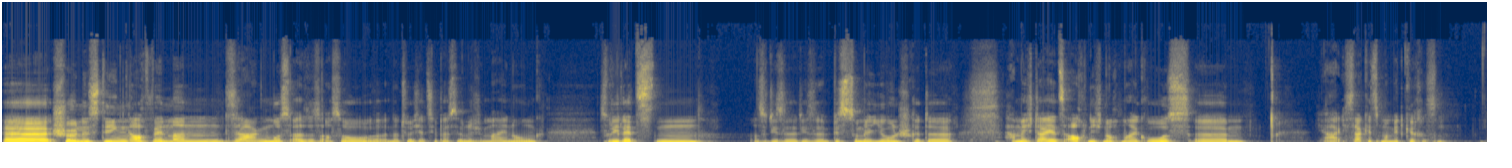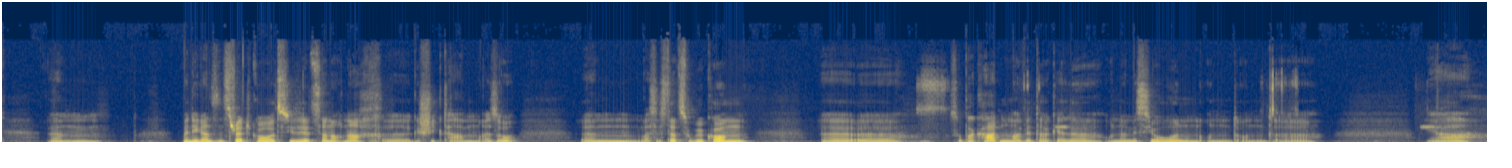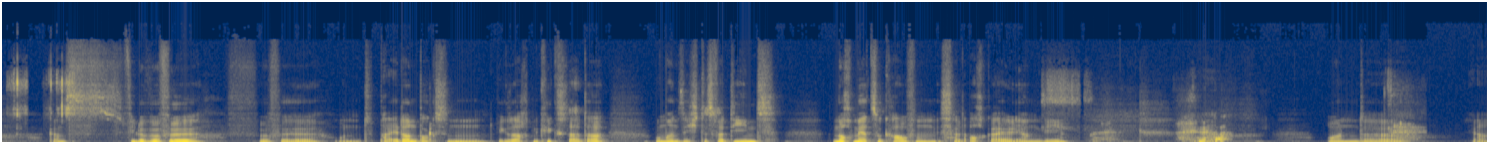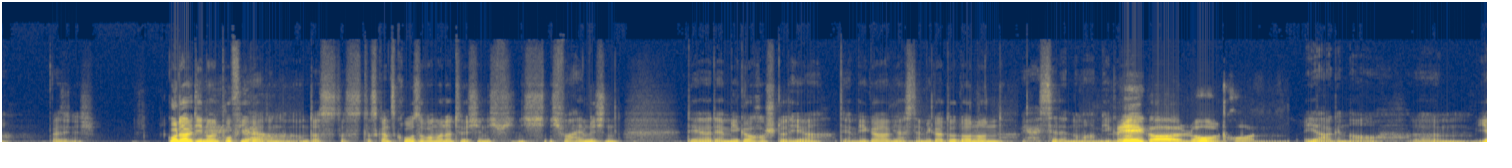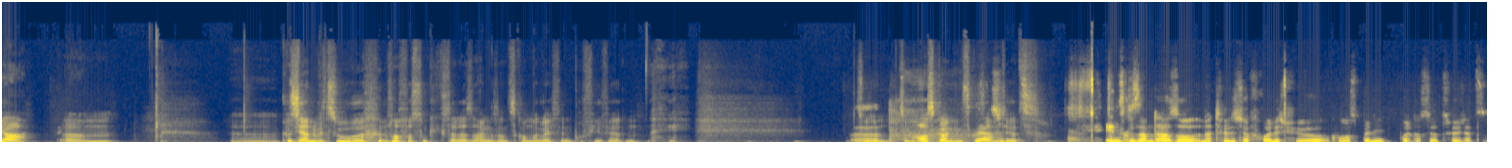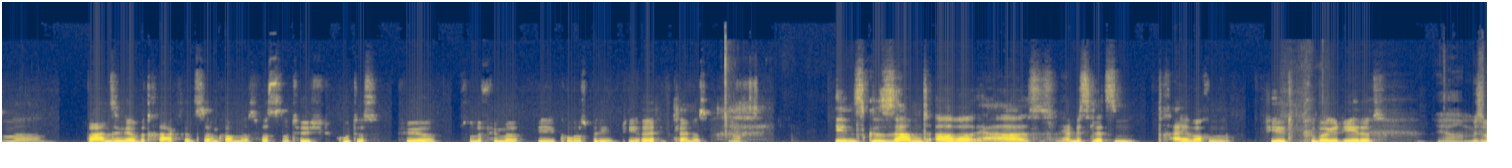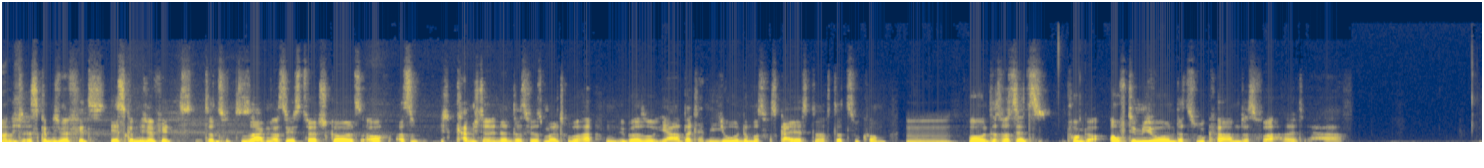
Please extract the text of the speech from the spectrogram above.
äh, schönes Ding, auch wenn man sagen muss, also ist auch so natürlich jetzt die persönliche Meinung, so die letzten, also diese, diese bis zu Millionen Schritte, haben mich da jetzt auch nicht nochmal groß, ähm, ja, ich sag jetzt mal mitgerissen. Ähm, wenn die ganzen Stretch Goals, die sie jetzt dann noch nachgeschickt äh, haben, also ähm, was ist dazugekommen? Äh, äh, so ein paar Karten mal wieder, Gelle und eine Mission und, und äh, ja, ganz viele Würfel, Würfel und ein paar Add-on-Boxen, wie gesagt, ein Kickstarter, wo man sich das verdient, noch mehr zu kaufen, ist halt auch geil irgendwie. Ja. Und äh, ja, weiß ich nicht. Gut, halt die neuen Profilwerte. Ja. Und das, das, das ganz Große wollen wir natürlich hier nicht, nicht, nicht verheimlichen. Der, der Mega-Hostel hier, der Mega, wie heißt der Megadodon? Wie heißt der denn nochmal? Mega. Megalodron. Ja, genau. Ähm, ja, ähm, äh, Christian, willst du äh, noch was zum Kickstarter sagen? Sonst kommen wir gleich zu den Profilwerten. zum, zum, Ausgang insgesamt ja, jetzt. Insgesamt also natürlich erfreulich für Chorus Belly, weil das natürlich jetzt ein wahnsinniger Betrag, der zusammenkommen ist, was natürlich gut ist für so eine Firma wie Chorus Belly, die relativ klein ist. Ja. Insgesamt aber, ja, wir haben jetzt die letzten drei Wochen viel drüber geredet. Ja, müssen wir nicht. es gibt nicht mehr viel, es gibt nicht mehr viel dazu zu sagen. Also die Stretch Goals auch, also ich kann mich nur erinnern, dass wir es mal drüber hatten, über so, ja, bei der Million, da muss was Geiles noch dazu kommen. Mhm. Und das, was jetzt Punkt auf die Million dazu kam, das war halt, ja,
